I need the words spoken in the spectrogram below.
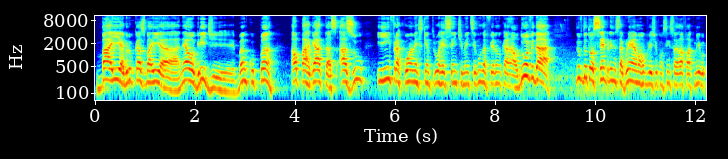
Bahia, Grupo Caso Bahia, Neogrid, Banco Pan, Alpargatas, Azul e Infracommerce que entrou recentemente, segunda-feira, no canal. Dúvida? Dúvida eu tô sempre no Instagram, arroba vestir com sim, só ir lá falar comigo.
